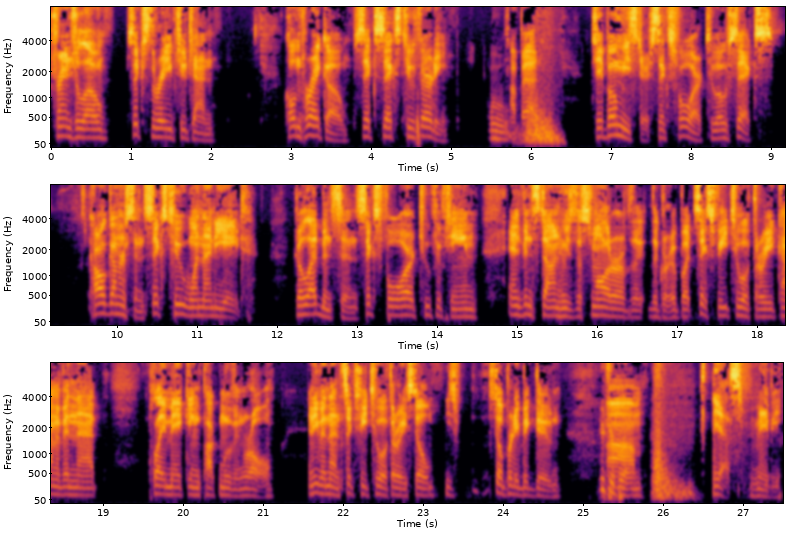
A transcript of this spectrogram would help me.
Pietrangelo, 6'3", 210. Colton Parayko, 6'6", 230. Ooh. Not bad. Jay Bouwmeester, 6'4", 206. Carl Gunnarsson, 6'2", 198. Joel Edmundson, 6'4", 215. And Vince Dunn, who's the smaller of the, the group, but 6 feet, 203, kind of in that playmaking, puck-moving role. And even then, 6 feet, 203, still, he's still a pretty big dude. Um, yes, maybe.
